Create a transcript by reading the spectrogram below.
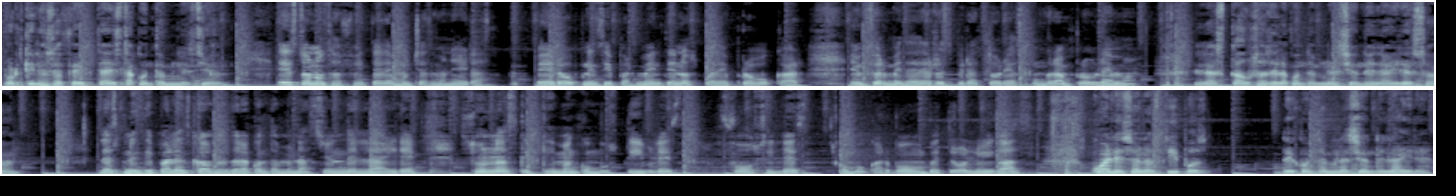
¿Por qué nos afecta esta contaminación? Esto nos afecta de muchas maneras, pero principalmente nos puede provocar enfermedades respiratorias un gran problema. Las causas de la contaminación del aire son... Las principales causas de la contaminación del aire son las que queman combustibles fósiles como carbón, petróleo y gas. ¿Cuáles son los tipos de contaminación del aire?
